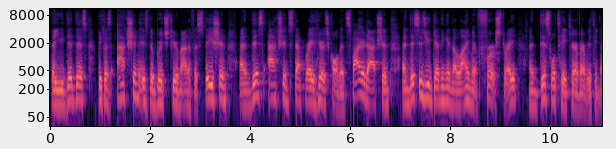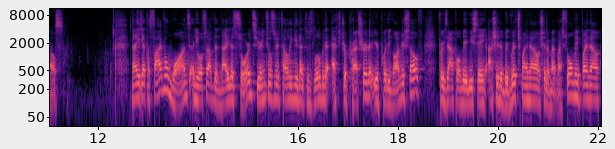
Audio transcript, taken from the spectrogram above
that you did this because action is the bridge to your manifestation. And this action step right here is called inspired action. And this is you getting in alignment first, right? And this will take care of everything else. Now you get the Five of Wands and you also have the Knight of Swords. Your angels are telling you that there's a little bit of extra pressure that you're putting on yourself. For example, maybe saying, I should have been rich by now, I should have met my soulmate by now.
